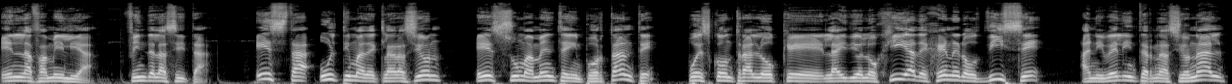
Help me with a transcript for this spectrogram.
en la familia. Fin de la cita. Esta última declaración es sumamente importante, pues contra lo que la ideología de género dice a nivel internacional,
